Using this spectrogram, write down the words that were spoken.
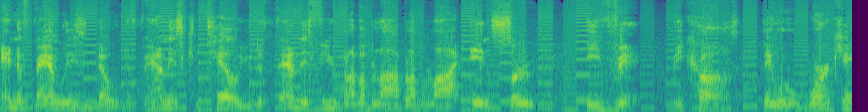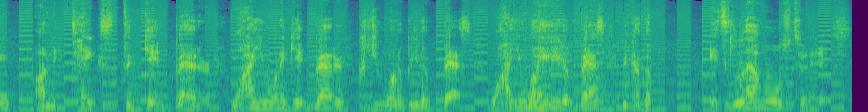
And the families know. The families can tell you. The families feel blah, blah, blah, blah, blah, blah. Insert event because they were working on the takes to get better. Why you want to get better? Because you want to be the best. Why you want to be the best? Because the it's levels to this.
